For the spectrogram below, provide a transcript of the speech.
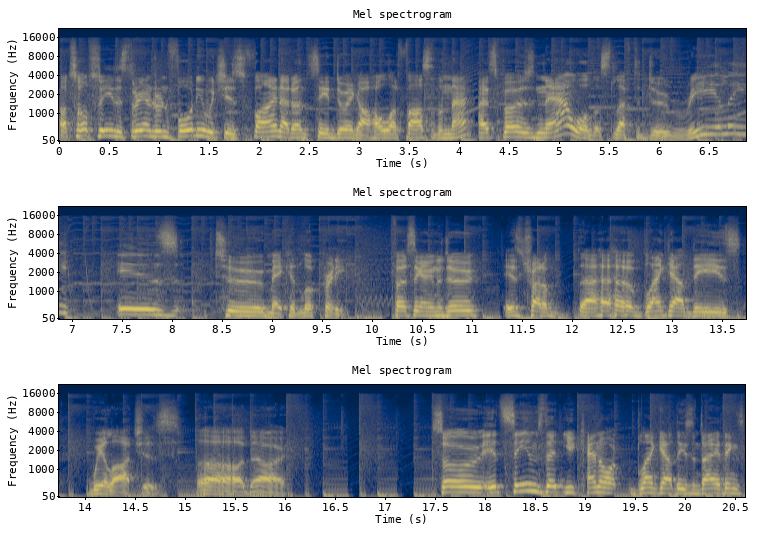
Our top speed is 340, which is fine. I don't see it doing a whole lot faster than that. I suppose now all that's left to do really is to make it look pretty. First thing I'm gonna do is try to uh, blank out these wheel arches. Oh no. So it seems that you cannot blank out these entire things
